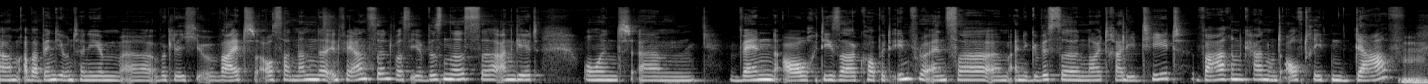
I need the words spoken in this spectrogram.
Ähm, aber wenn die Unternehmen äh, wirklich weit auseinander entfernt sind, was ihr Business äh, angeht und ähm, wenn auch dieser Corporate Influencer ähm, eine gewisse Neutralität wahren kann und auftreten darf mhm.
